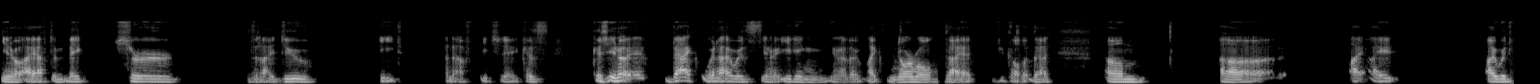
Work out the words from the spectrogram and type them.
you know I have to make sure that I do eat enough each day. Because because you know back when I was you know eating you know the like normal diet if you call it that, um, uh, I, I I would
